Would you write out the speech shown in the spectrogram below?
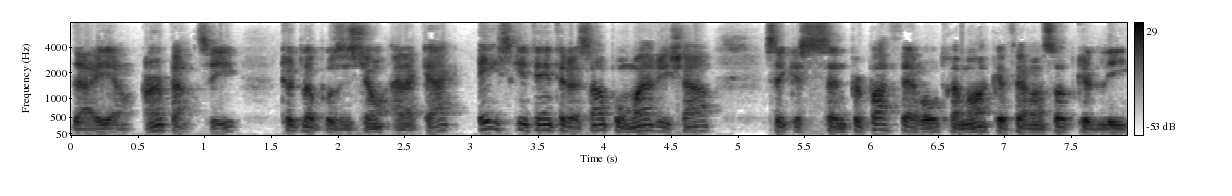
derrière un parti toute l'opposition à la CAQ. Et ce qui est intéressant pour moi, Richard, c'est que ça ne peut pas faire autrement que faire en sorte que les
